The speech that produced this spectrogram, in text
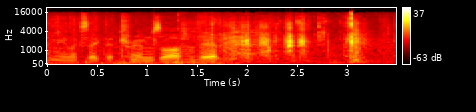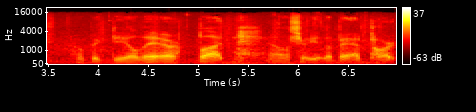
I mean, looks like the trim's off of it. No big deal there, but now I'll show you the bad part.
